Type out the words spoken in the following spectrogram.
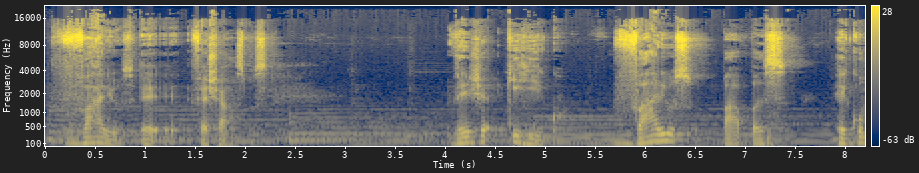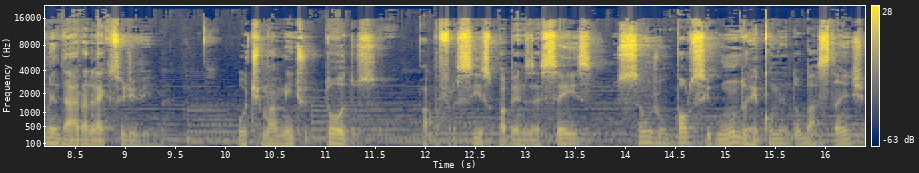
Vários, é, é, fecha aspas. Veja que rico. Vários papas recomendaram a Lexio Divina. Ultimamente todos, Papa Francisco, Papa Bento XVI, São João Paulo II recomendou bastante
